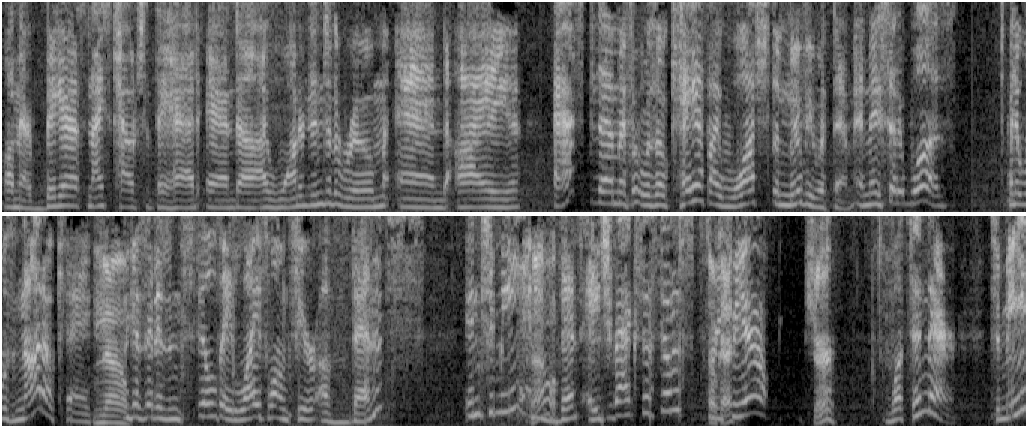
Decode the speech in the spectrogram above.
on their big ass nice couch that they had, and uh, I wandered into the room and I asked them if it was okay if I watched the movie with them, and they said it was. And it was not okay No. because it has instilled a lifelong fear of vents into me, and Oh. vents HVAC systems freak Okay. me out. Sure. What's in there? To me,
